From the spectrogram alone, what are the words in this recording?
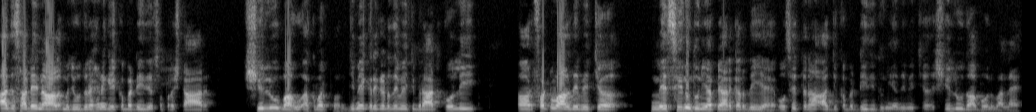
ਅੱਜ ਸਾਡੇ ਨਾਲ ਮੌਜੂਦ ਰਹਿਣਗੇ ਕਬੱਡੀ ਦੇ ਸੁਪਰਸਟਾਰ ਸ਼ਿਲੂ ਬਾਹੂ ਅਕਬਰਪੁਰ ਜਿਵੇਂ ਕ੍ਰਿਕਟ ਦੇ ਵਿੱਚ ਵਿਰਾਟ ਕੋਹਲੀ ਔਰ ਫੁੱਟਬਾਲ ਦੇ ਵਿੱਚ ਮੇਸੀ ਨੂੰ ਦੁਨੀਆ ਪਿਆਰ ਕਰਦੀ ਹੈ ਉਸੇ ਤਰ੍ਹਾਂ ਅੱਜ ਕਬੱਡੀ ਦੀ ਦੁਨੀਆ ਦੇ ਵਿੱਚ ਸ਼ਿਲੂ ਦਾ ਬੋਲਬਾਲਾ ਹੈ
